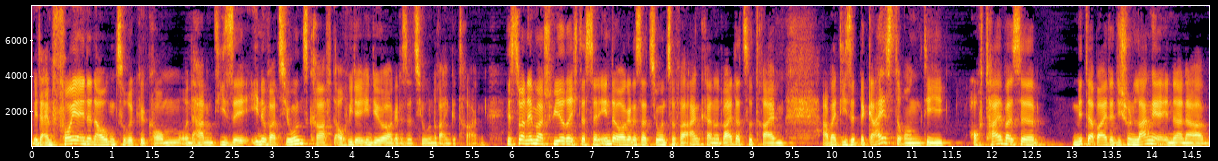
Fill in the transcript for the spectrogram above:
mit einem Feuer in den Augen zurückgekommen und haben diese Innovationskraft auch wieder in die Organisation reingetragen. Ist zwar immer schwierig, das dann in der Organisation zu verankern und weiterzutreiben, aber diese Begeisterung, die auch teilweise Mitarbeiter, die schon lange in einer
